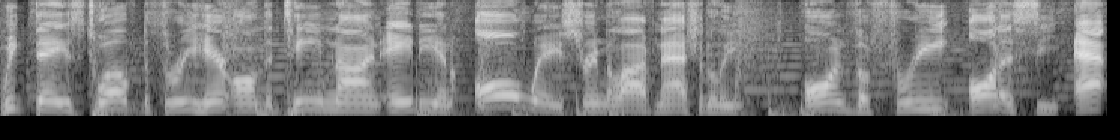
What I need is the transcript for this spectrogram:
Weekdays 12 to 3 here on the Team 980 and always streaming live nationally on the free Audacy app.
